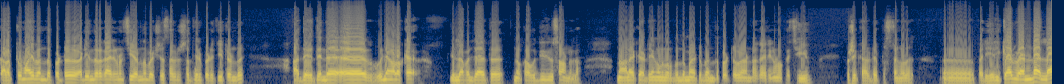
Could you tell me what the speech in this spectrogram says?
കളക്ടറുമായി ബന്ധപ്പെട്ട് അടിയന്തര കാര്യങ്ങൾ ചെയ്യണമെന്ന് ബഷീർ സാഹിബിന് ശ്രദ്ധയിൽപ്പെടുത്തിയിട്ടുണ്ട്. അദ്ദേഹത്തിന്റെ ഞങ്ങളൊക്കെ ജില്ലാ പഞ്ചായത്ത് നമുക്ക് അവധി ദിവസമാണല്ലോ. നാളെയൊക്കെ ഞങ്ങൾ നിർബന്ധമായിട്ട് ബന്ധപ്പെട്ട് വേണ്ട കാര്യങ്ങളൊക്കെ ചെയ്യും. കൃഷിക്കാരുടെ പ്രശ്നങ്ങൾ പരിഹരിക്കാൻ വേണ്ട എല്ലാ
